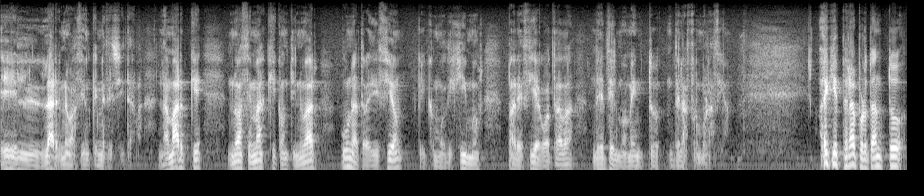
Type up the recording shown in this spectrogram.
la renovación que necesitaba. Lamarque no hace más que continuar una tradición que, como dijimos, parecía agotada desde el momento de la formulación. Hay que esperar, por tanto,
